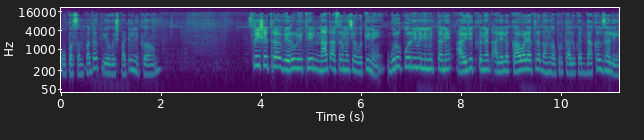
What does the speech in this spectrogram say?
उपसंपादक योगेश पाटील निकम. श्री क्षेत्र वेरूळ येथील नाथ आश्रमाच्या वतीने गुरुपौर्णिमेनिमित्ताने आयोजित करण्यात आलेल्या कावड यात्रा गंगापूर तालुक्यात दाखल झाली.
